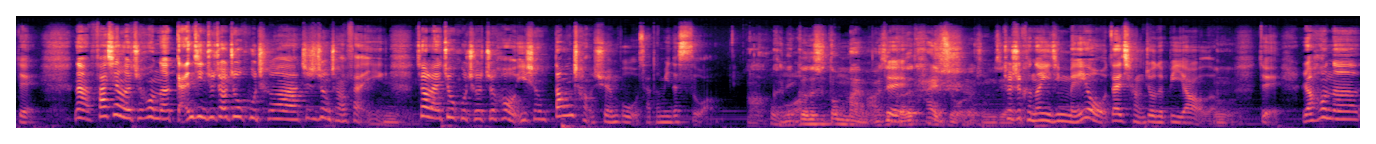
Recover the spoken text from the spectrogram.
对，那发现了之后呢，赶紧就叫救护车啊，这是正常反应。叫来救护车之后，医生当场宣布萨托米的死亡，啊，肯定割的是动脉嘛，而且对隔得太久了，中间。就是可能已经没有再抢救的必要了。嗯。对，然后呢，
